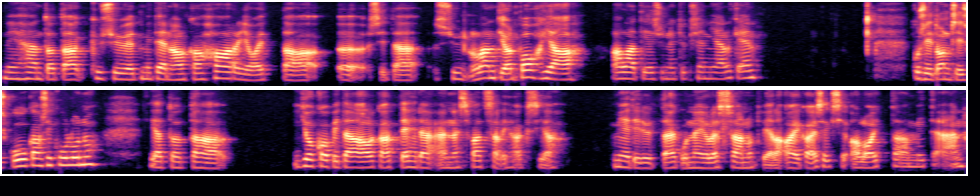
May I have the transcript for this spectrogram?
niin hän tota, kysyy, että miten alkaa harjoittaa ö, sitä sy- lantion pohjaa alatiesynnytyksen jälkeen, kun siitä on siis kuukausi kulunut. Ja tota, joko pitää alkaa tehdä NS-vatsalihaksia mietityttää, kun ei ole saanut vielä aikaiseksi aloittaa mitään.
